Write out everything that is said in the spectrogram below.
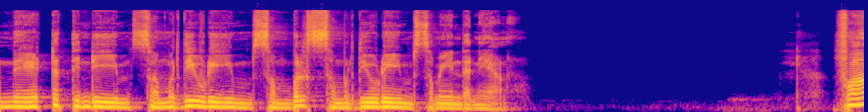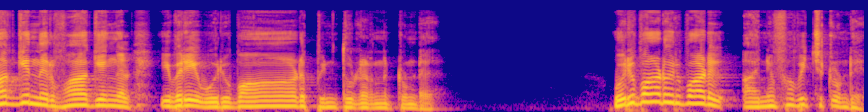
നേട്ടത്തിന്റെയും സമൃദ്ധിയുടെയും സമ്പൽ സമൃദ്ധിയുടെയും സമയം തന്നെയാണ്. ഭാഗ്യനിർഭാഗ്യങ്ങൾ ഇവരെ ഒരുപാട് പിന്തുടർന്നിട്ടുണ്ട്. ഒരുപാട് ഒരുപാട് അനുഭവിച്ചിട്ടുണ്ട്.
